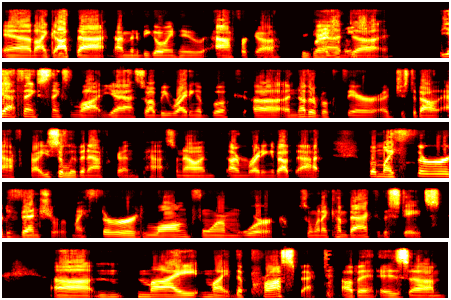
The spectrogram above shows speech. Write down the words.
and I got that. I'm going to be going to Africa. Congratulations. And, uh, yeah, thanks. Thanks a lot. Yeah. So I'll be writing a book, uh, another book there uh, just about Africa. I used to live in Africa in the past. So now I'm, I'm writing about that. But my third venture, my third long form work. So when I come back to the States, uh, my, my, the prospect of it is, um,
